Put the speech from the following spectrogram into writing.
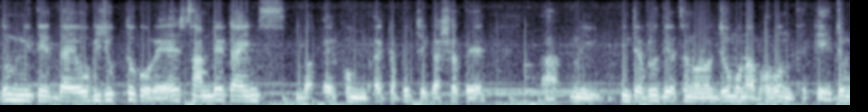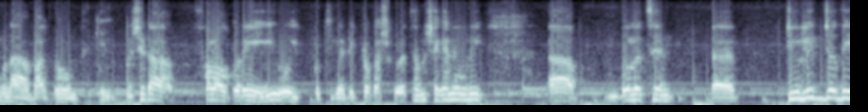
দুর্নীতির দায়ে অভিযুক্ত করে সানডে টাইমস এরকম একটা পত্রিকার সাথে উনি ইন্টারভিউ দিয়েছেন ওনার যমুনা ভবন থেকে যমুনা বাগভবন থেকে। সেটা ফলো করেই ওই পত্রিকাটি প্রকাশ করেছেন সেখানে উনি বলেছেন টিউলিপ যদি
